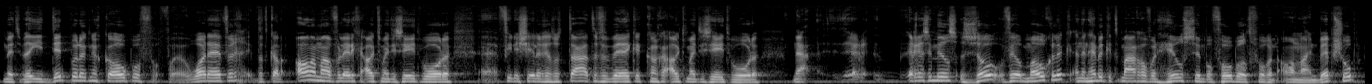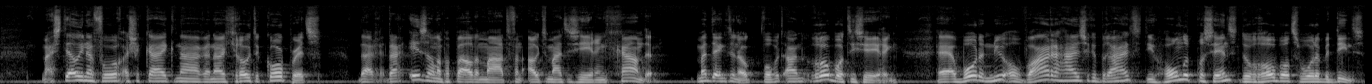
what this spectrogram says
met wil je dit product nog kopen of, eh, whatever. Dat kan allemaal volledig geautomatiseerd worden. Financiële resultaten verwerken kan geautomatiseerd worden. Nou, er, is inmiddels zoveel mogelijk. En dan heb ik het maar over een heel simpel voorbeeld voor een online webshop. Maar stel je nou voor, als je kijkt naar, eh, naar grote corporates, daar, daar is al een bepaalde mate van automatisering gaande. Maar denk dan ook bijvoorbeeld aan robotisering. Er worden nu al warenhuizen gebruikt die 100% door robots worden bediend.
